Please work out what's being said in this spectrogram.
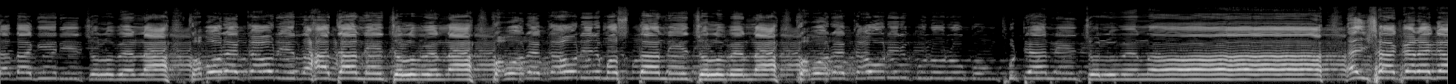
দাদাগিরি চলবে না কবরে কাউরির রাজানি চলবে না কবরে কাউরির মস্তানি চলবে না কবরে কাউরির কোন রকম ফুটানি চলবে না ऐसा करेगा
